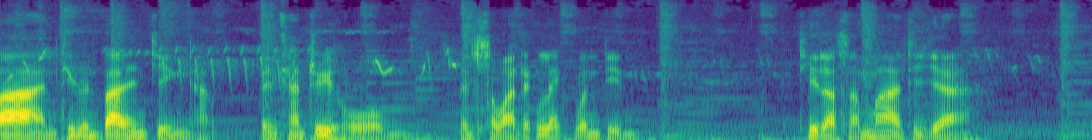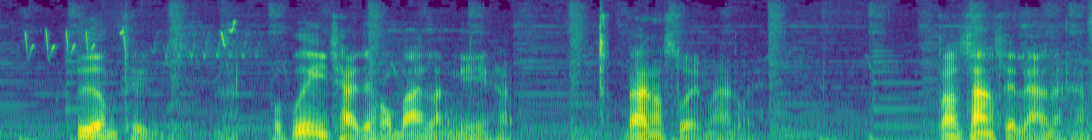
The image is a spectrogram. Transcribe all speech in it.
บ้านที่เป็นบ้านจริงๆครับ เป็น country home เป็นสวรรค์เล็กๆบนดิน ที่เราสามารถที่จะเอื้อมถึง ผมก็อิจฉาเจ้าของบ้านหลังนี้ครับ บ้านเขาสวยมากเลย ตอนสร้างเสร็จแล้วนะครับ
